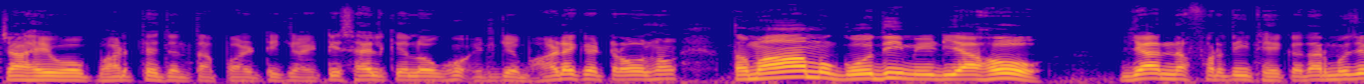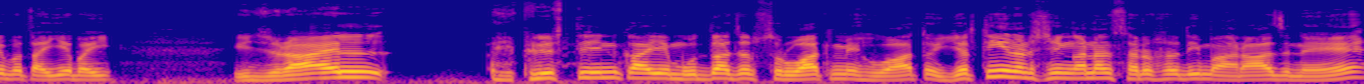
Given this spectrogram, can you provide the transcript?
चाहे वो भारतीय जनता पार्टी के आई सेल के लोग हों, इनके भाड़े के ट्रोल हों, तमाम गोदी मीडिया हो, या नफरती ठेकेदार, मुझे बताइए भाई, इजराइल, फिलिस्तीन का ये मुद्दा जब शुरुआत में हुआ तो यति नरसिंहानंद सरस्वती महाराज ने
